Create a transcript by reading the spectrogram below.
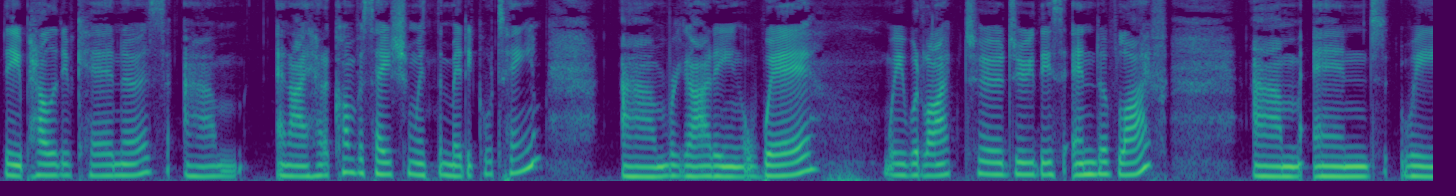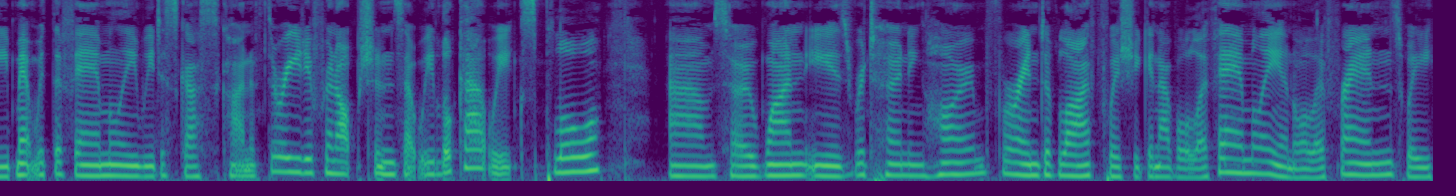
the palliative care nurse, um, and I had a conversation with the medical team um, regarding where we would like to do this end of life. Um, and we met with the family. We discussed kind of three different options that we look at, we explore. Um, so, one is returning home for end of life, where she can have all her family and all her friends. We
